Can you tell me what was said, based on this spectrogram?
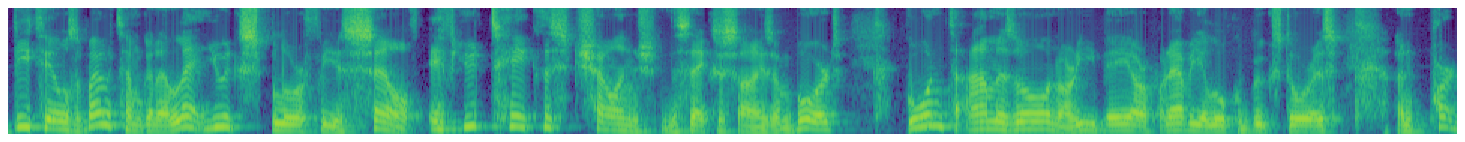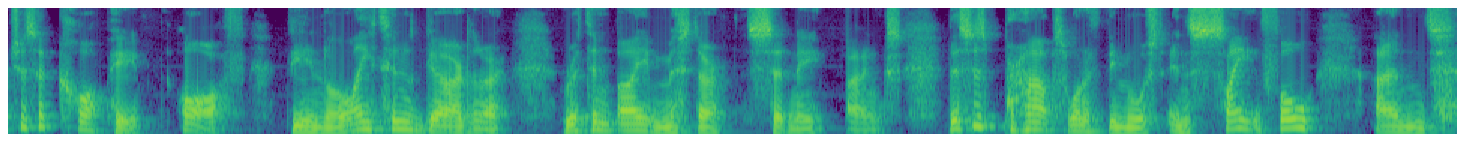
details about. I'm going to let you explore for yourself. If you take this challenge, this exercise on board, go on to Amazon or eBay or whatever your local bookstore is, and purchase a copy of The Enlightened Gardener, written by Mr. Sydney Banks. This is perhaps one of the most insightful and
